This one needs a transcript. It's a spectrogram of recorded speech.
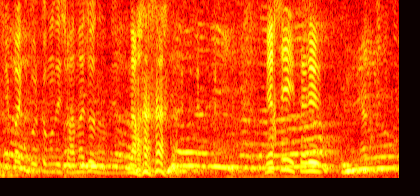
Je sais pas qu'il faut le commander sur Amazon. Hein, non. Merci, salut. Merci beaucoup.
